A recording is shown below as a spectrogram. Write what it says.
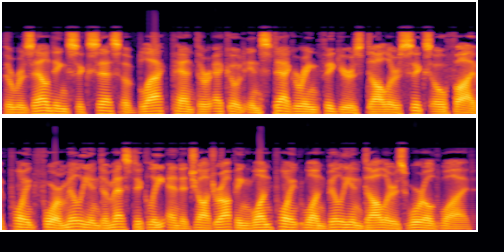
the resounding success of Black Panther echoed in staggering figures $605.4 million domestically and a jaw-dropping $1.1 billion worldwide.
